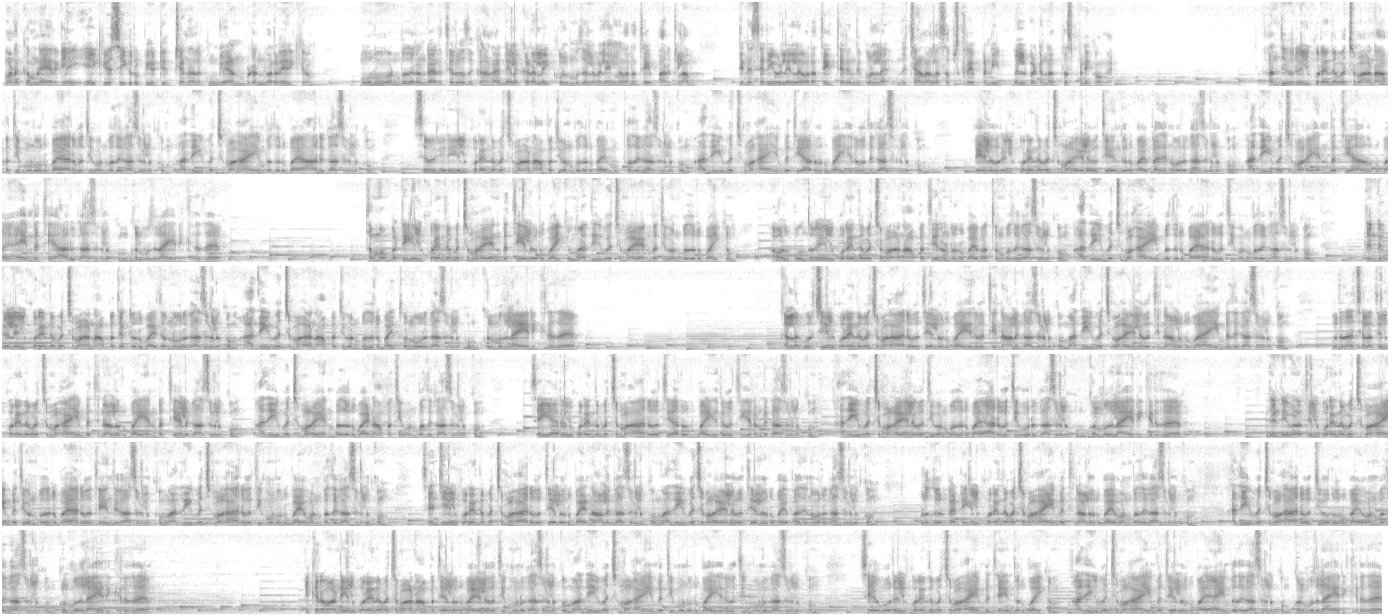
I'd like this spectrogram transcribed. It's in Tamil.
வணக்கம் நேயர்களே. ஏகியூசி குரூப் யூடியூப் சேனலுக்கு உங்களை அன்புடன் வரவேற்கிறோம். மூணு ஒன்பது ரெண்டாயிரத்தி இருபதுக்கான நிலக்கடலை கொள்முதல் விலை நிலவரத்தை பார்க்கலாம். தினசரி விலை நிலவரத்தை தெரிந்து கொள்ள இந்த சேனலை சப்ஸ்கிரைப் பண்ணி பெல் பட்டனை ப்ரெஸ் பண்ணிக்கோங்க. அந்தியூரில் குறைந்தபட்சமாக நாற்பத்தி மூணு ரூபாய் அறுபத்தி ஒன்பது காசுகளுக்கும் அதிகபட்சமாக ஐம்பது ரூபாய் ஆறு காசுகளுக்கும் சிவகிரியில் குறைந்தபட்சமாக நாற்பத்தி ஒன்பது ரூபாய் முப்பது காசுகளுக்கும் அதிகபட்சமாக ஐம்பத்தி ஆறு ரூபாய் இருபது காசுகளுக்கும் வேலூரில் குறைந்தபட்சமாக எழுபத்தி ஐந்து ரூபாய் பதினோரு காசுகளுக்கும் அதிகபட்சமாக எண்பத்தி ஆறு ரூபாய் ஐம்பத்தி ஆறு காசுகளுக்கும் கொள்முதலாக இருக்கிறது. தம்மம்பட்டியில் குறைந்தபட்சமாக எண்பத்தி ஏழு ரூபாய்க்கும் அதிகபட்சமாக எண்பத்தி ஒன்பது ரூபாய்க்கும் அவல்பூந்துறையில் குறைந்தபட்சமாக நாற்பத்தி இரண்டு ரூபாய் பத்தொன்பது காசுகளுக்கும் அதிகபட்சமாக ஐம்பது ரூபாய் அறுபத்தி ஒன்பது காசுகளுக்கும் திண்டுக்கல்லில் குறைந்தபட்சமாக நாற்பத்தெட்டு ரூபாய் தொண்ணூறு காசுகளுக்கும் அதிகபட்சமாக நாற்பத்தி ஒன்பது ரூபாய் தொண்ணூறு காசுகளுக்கும் கொள்முதலாயிருக்கிறது கள்ளக்குறிச்சியில் குறைந்தபட்சமாக அறுபத்தி ஏழு ரூபாய் இருபத்தி நாலு காசுகளுக்கும் அதிகபட்சமாக எழுபத்தி நாலு ரூபாய் ஐம்பது காசுகளுக்கும் விருதாச்சலத்தில் குறைந்தபட்சமாக ஐம்பத்தி நாலு ரூபாய் எண்பத்தி ஏழு காசுகளுக்கும் அதிகபட்சமாக எண்பது ரூபாய் நாற்பத்தி ஒன்பது காசுகளுக்கும் செய்யாறில் குறைந்தபட்சமாக அறுபத்தி ஆறு ரூபாய் இருபத்தி இரண்டு காசுகளுக்கும் அதிகபட்சமாக எழுபத்தி ஒன்பது ரூபாய் அறுபத்தி ஒரு காசுகளுக்கும் கொள்முதலாயிருக்கிறது. திண்டிவனத்தில் குறைந்தபட்சமாக ஐம்பத்தி ஒன்பது ரூபாய் அறுபத்தைந்து காசுகளுக்கும் அதிகபட்சமாக அறுபத்தி மூணு ரூபாய் ஒன்பது காசுகளுக்கும் செஞ்சியில் குறைந்தபட்சமாக அறுபத்தேழு ரூபாய் நாலு காசுகளுக்கும் அதிகபட்சமாக எழுபத்தி ஏழு ரூபாய் பதினோரு காசுகளுக்கும் உளுந்தூர்பேட்டையில் குறைந்தபட்சமாக ஐம்பத்தி நாலு ரூபாய் ஒன்பது காசுகளுக்கும் அதிகபட்சமாக அறுபத்தி ஒரு ரூபாய் ஒன்பது காசுகளுக்கும் கொள்முதலாயிருக்கிறது விக்கிரவாண்டியில் குறைந்தபட்சமாக நாற்பத்தி ஏழு ரூபாய் எழுபத்தி மூணு காசுகளுக்கும் அதிகபட்சமாக ஐம்பத்தி மூணு ரூபாய் இருபத்தி மூணு காசுகளுக்கும் சேவூரில் குறைந்தபட்சமாக ஐம்பத்தி ஐந்து ரூபாய்க்கும் அதிகபட்சமாக ஐம்பத்தி ஏழு ரூபாய் ஐம்பது காசுகளுக்கும் கொள்முதலாயிருக்கிறது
